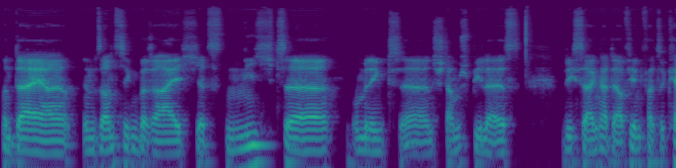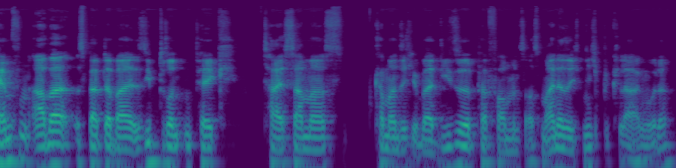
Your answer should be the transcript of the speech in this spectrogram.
Und da er im sonstigen Bereich jetzt nicht äh, unbedingt äh, ein Stammspieler ist, würde ich sagen, hat er auf jeden Fall zu kämpfen. Aber es bleibt dabei, Siebtrunden-Pick, Ty Summers kann man sich über diese Performance aus meiner Sicht nicht beklagen, oder?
